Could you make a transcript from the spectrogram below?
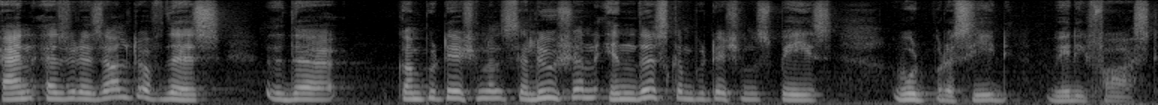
And as a result of this, the computational solution in this computational space would proceed very fast.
